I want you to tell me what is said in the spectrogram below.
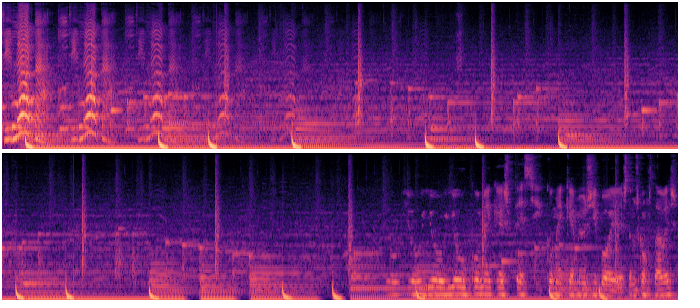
De nada, de nada, de nada, de nada, de nada. Yo, yo, yo, como é que é a espécie? Como é que é, meus jiboias? Estamos confortáveis?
